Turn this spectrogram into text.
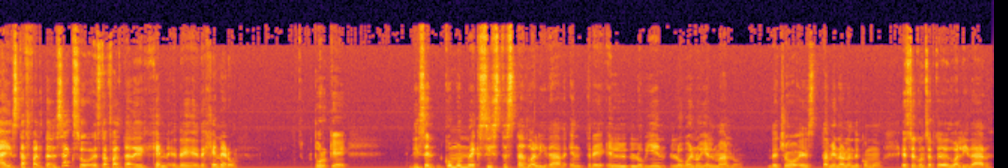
a esta falta de sexo, esta falta de, de género. Porque dicen, como no existe esta dualidad entre el, lo bien, lo bueno y el malo. De hecho, es, también hablan de cómo este concepto de dualidad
